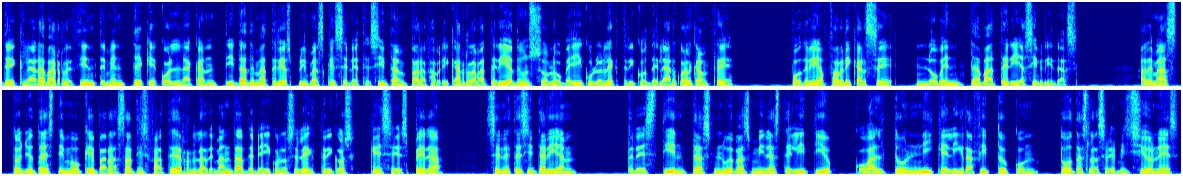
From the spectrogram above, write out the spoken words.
declaraba recientemente que con la cantidad de materias primas que se necesitan para fabricar la batería de un solo vehículo eléctrico de largo alcance, podrían fabricarse 90 baterías híbridas. Además, Toyota estimó que para satisfacer la demanda de vehículos eléctricos que se espera, se necesitarían 300 nuevas minas de litio, cobalto, níquel y grafito con todas las emisiones,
